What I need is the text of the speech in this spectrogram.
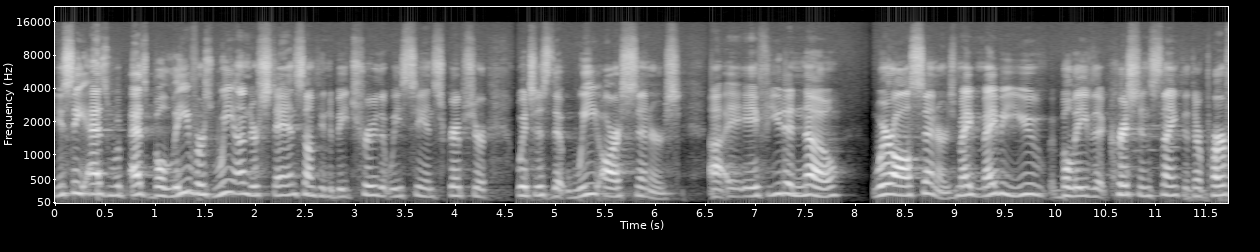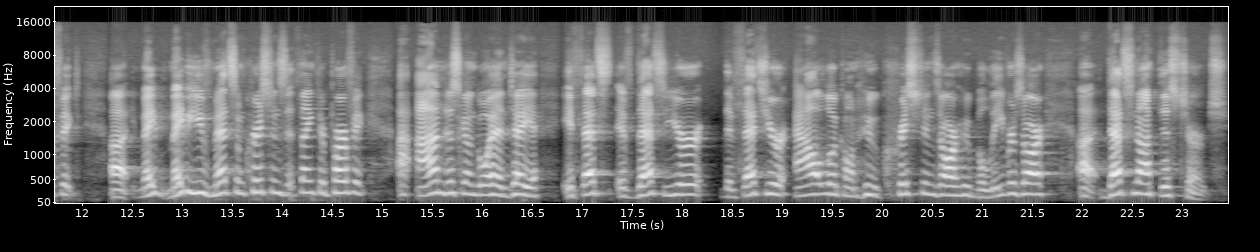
You see, as, as believers, we understand something to be true that we see in Scripture, which is that we are sinners. Uh, if you didn't know, we're all sinners. Maybe, maybe you believe that Christians think that they're perfect. Uh, maybe, maybe you've met some Christians that think they're perfect. I, I'm just going to go ahead and tell you if that's, if, that's your, if that's your outlook on who Christians are, who believers are, uh, that's not this church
